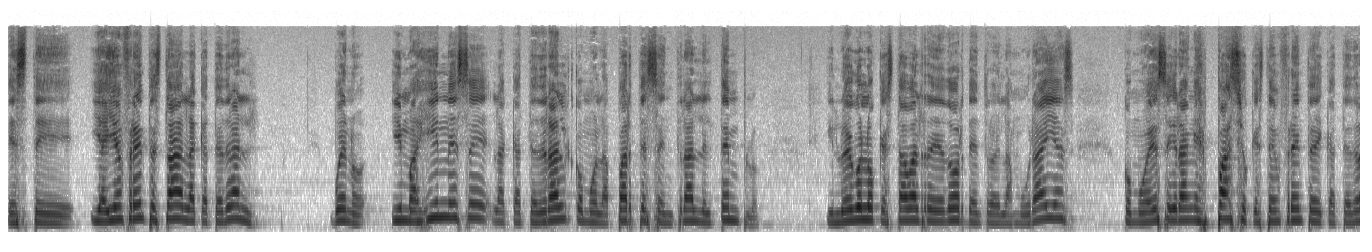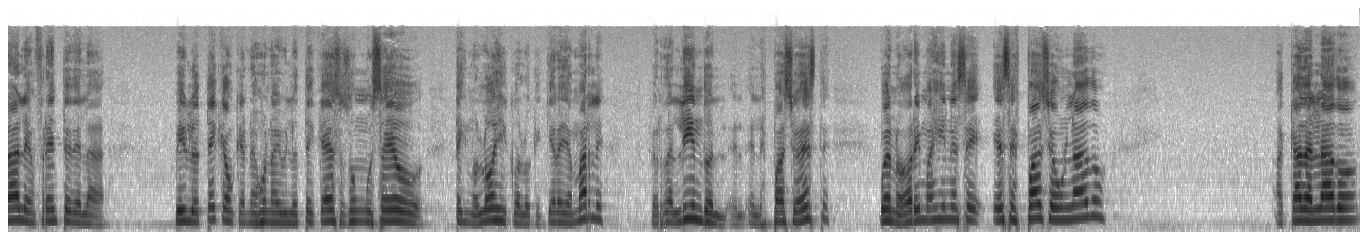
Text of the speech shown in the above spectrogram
Este, y ahí enfrente está la catedral. Bueno, imagínese la catedral como la parte central del templo. Y luego lo que estaba alrededor, dentro de las murallas, como ese gran espacio que está enfrente de catedral, enfrente de la biblioteca, aunque no es una biblioteca eso, es un museo tecnológico, lo que quiera llamarle ¿verdad? Lindo el, espacio este. Bueno, ahora imagínense ese espacio a un lado, a cada lado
